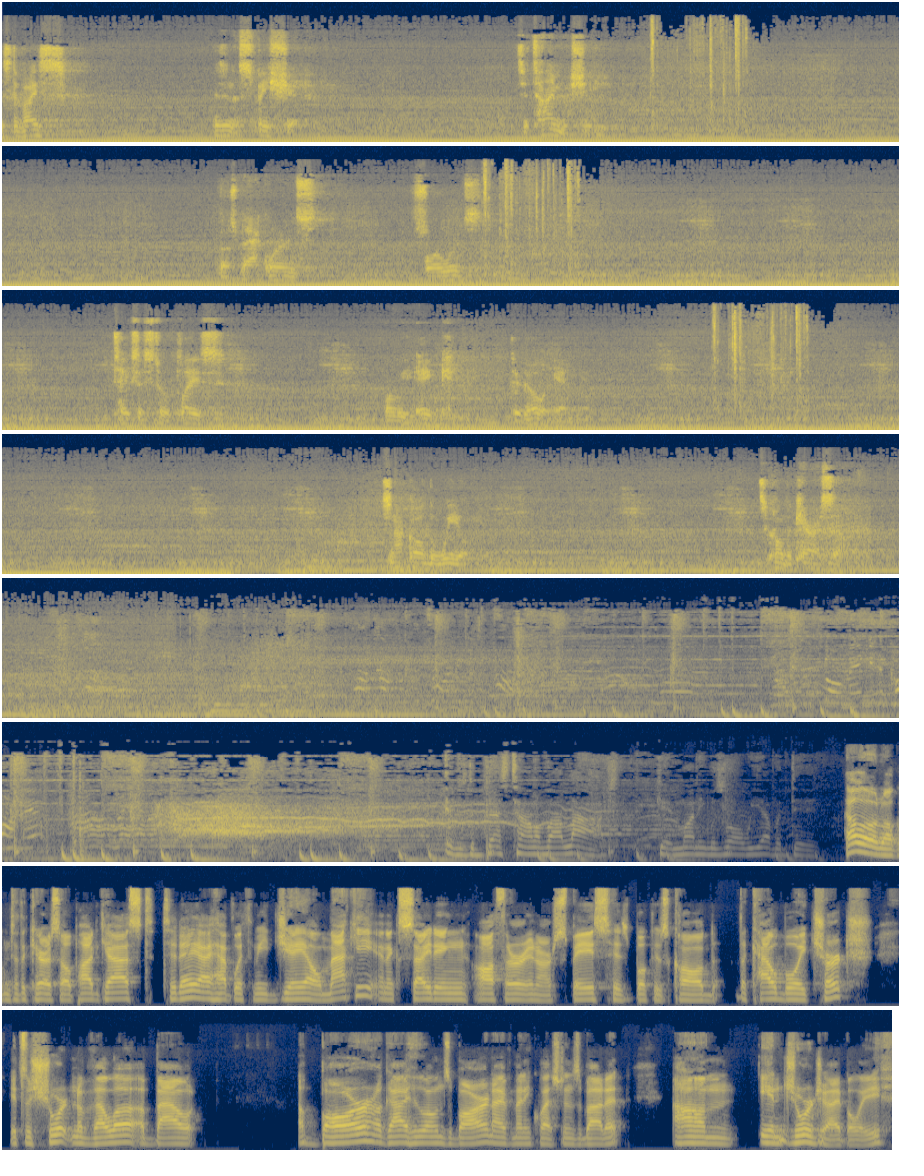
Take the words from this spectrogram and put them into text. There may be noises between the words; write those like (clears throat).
This device isn't a spaceship. It's a time machine. Goes backwards, forwards. Takes us to a place where we ache to go again. It's not called the wheel. It's called the carousel. Hello and welcome to the Carousel Podcast. Today I have with me J.L. Mackey, an exciting author in our space. His book is called The Cowboy Church. It's a short novella about a bar, a guy who owns a bar, and I have many questions about it. Um, in Georgia, I believe.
